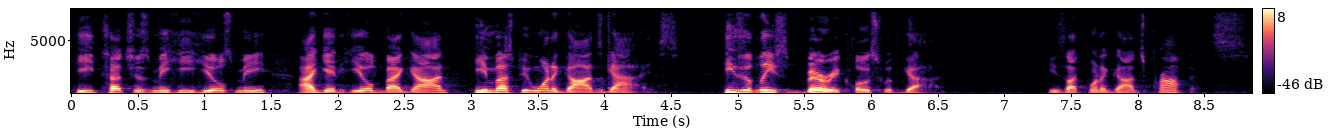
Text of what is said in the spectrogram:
He touches me, he heals me, I get healed by God. He must be one of God's guys. He's at least very close with God. He's like one of God's prophets.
